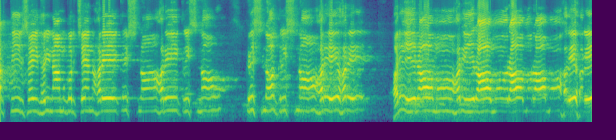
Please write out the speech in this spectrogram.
আরতির সেই ধরি নাম করছেন, হরে কৃষ্ণ হরে কৃষ্ণ কৃষ্ণ কৃষ্ণ, হরে হরে। হরে রাম হরে রাম রাম রাম, হরে হরে।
